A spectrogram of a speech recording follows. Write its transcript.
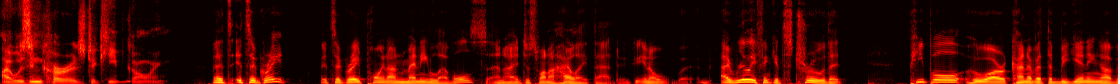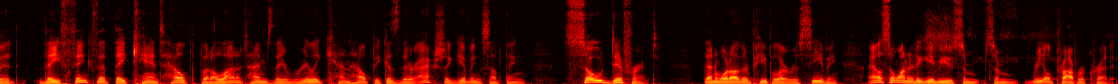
I was encouraged to keep going. It's it's a great it's a great point on many levels, and I just want to highlight that. You know, I really think it's true that people who are kind of at the beginning of it, they think that they can't help, but a lot of times they really can help because they're actually giving something so different than what other people are receiving. I also wanted to give you some some real proper credit.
